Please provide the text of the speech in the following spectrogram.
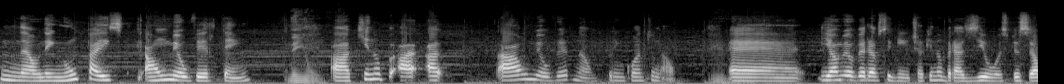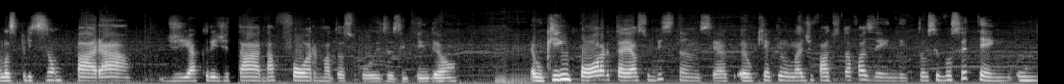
Não, nenhum país, ao meu ver, tem. Nenhum. Aqui no. A, a, ao meu ver, não. Por enquanto, não. Uhum. É, e ao meu ver é o seguinte: aqui no Brasil, as pessoas elas precisam parar de acreditar na forma das coisas, entendeu? Uhum. O que importa é a substância, é o que aquilo lá de fato está fazendo. Então, se você tem um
